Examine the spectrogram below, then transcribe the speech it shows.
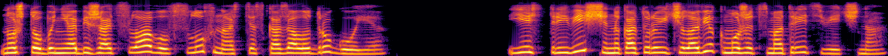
Но чтобы не обижать Славу, вслух Настя сказала другое. Есть три вещи, на которые человек может смотреть вечно.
